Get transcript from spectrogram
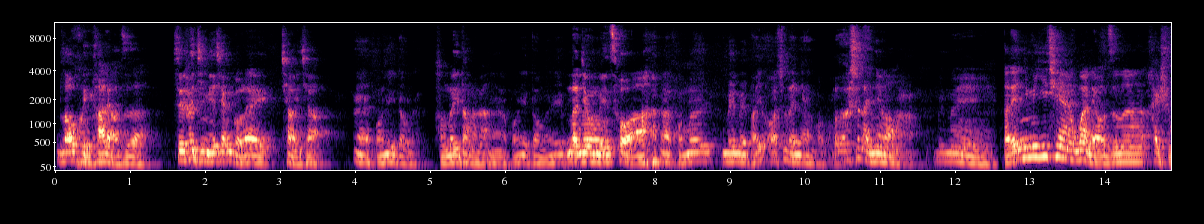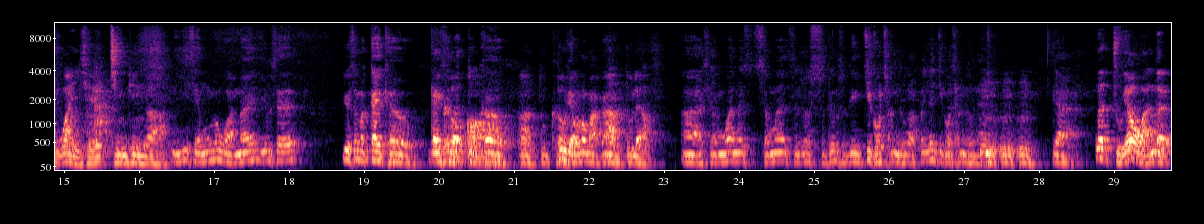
老会卡料子，所以说今天想过来瞧一瞧。嗯，放了一档了。放了一档了嘎。嗯，放了一档了。那就没错啊。啊，放了没没怕有二十来年了。二十来年了。妹妹，大爹，你们以前玩料子呢，还是玩一些精品啊？以前我们玩嘛，有些有什么改口、改口、渡口，嗯，渡口。渡料了嘛，嘎。渡料。啊，像玩的像玩这个石头似的几个窗口了，分了几个窗口呢。嗯嗯嗯。呀。那主要玩的，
